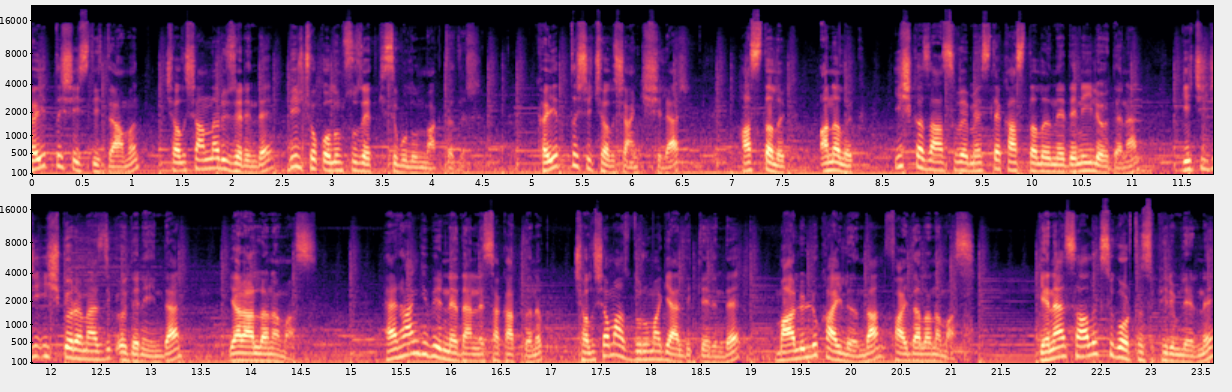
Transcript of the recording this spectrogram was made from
Kayıt dışı istihdamın çalışanlar üzerinde birçok olumsuz etkisi bulunmaktadır. Kayıt dışı çalışan kişiler, hastalık, analık, iş kazası ve meslek hastalığı nedeniyle ödenen geçici iş göremezlik ödeneğinden yararlanamaz. Herhangi bir nedenle sakatlanıp çalışamaz duruma geldiklerinde malüllük aylığından faydalanamaz. Genel sağlık sigortası primlerini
